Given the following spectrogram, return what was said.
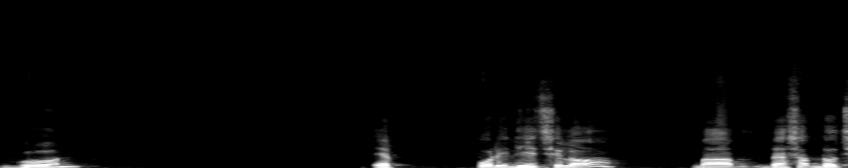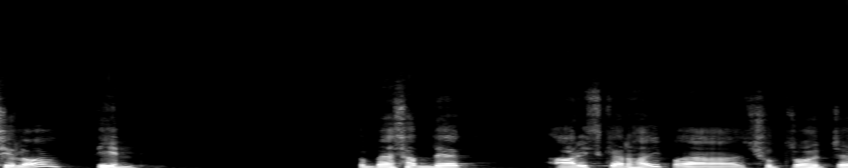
গুণ এর পরিধি ছিল বা ব্যাসার্ধ ছিল তিন। তো ব্যাসার্ধে আর স্কোয়ার হয় সূত্র হচ্ছে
